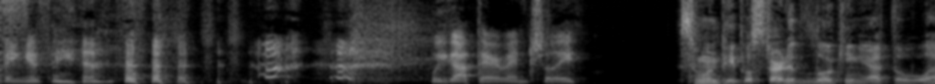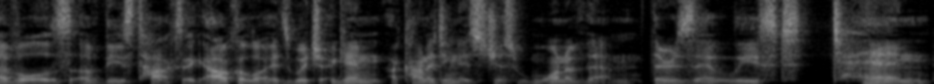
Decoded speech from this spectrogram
flapping his hands. we got there eventually. So when people started looking at the levels of these toxic alkaloids, which again, aconitine is just one of them, there's at least 10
